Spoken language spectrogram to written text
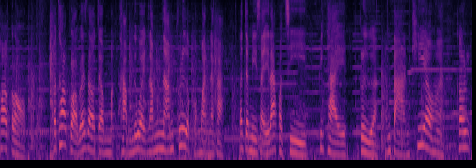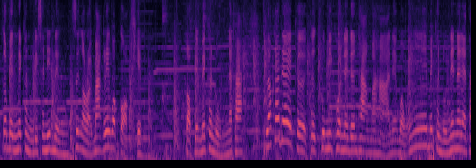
ทอดกรอบพอทอดกรอบแล้วเราจะทำด้วยน้ำน้ำเคลือบของมันนะคะ ก็จะมีใส่รากผักชีพริกไทย เกลือน้ำตาลเคี่ยวค่ะก็ก็เป็นเม็ดขนุนอีกชนิดหนึ่งซึ่งอร่อยมากเรียกว่ากรอบเค็มกรอบเค็มเม็ดขนุนนะคะ แล้วก็ได้เกิดคือมีคนเนี่ยเดินทางมาหาเนี่ยบอกว่าเอ๊ะเม็ดขนุนเนี่ยน่าจะท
